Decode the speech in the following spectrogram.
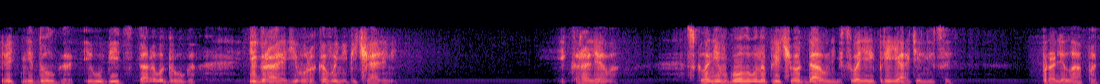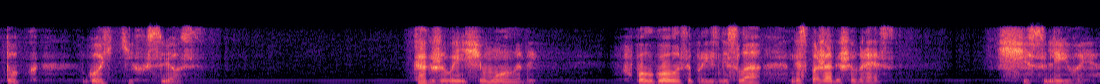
Ведь недолго и убить старого друга, играя его роковыми печалями». И королева, склонив голову на плечо давней своей приятельницы, пролила поток горьких слез. «Как же вы еще молоды!» полголоса произнесла госпожа де Шеврес. «Счастливая,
